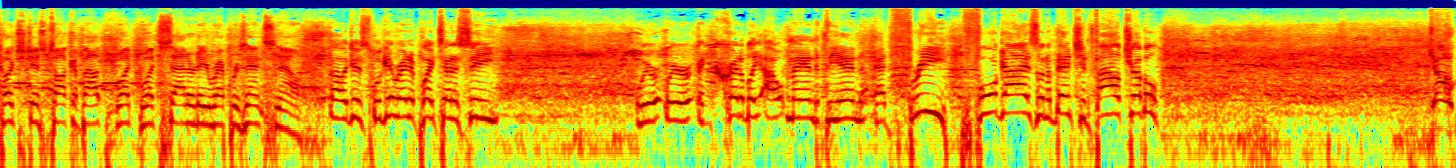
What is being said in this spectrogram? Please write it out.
Coach, just talk about what, what Saturday represents now. Oh, just we'll get ready to play Tennessee. We were, we were incredibly outmanned at the end. Had three, four guys on the bench in foul trouble. Joke!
